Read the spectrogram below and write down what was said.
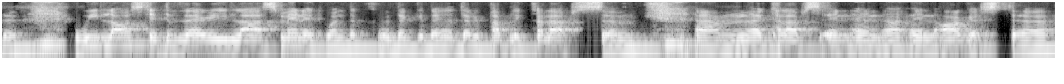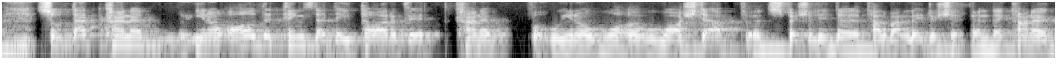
the we lost it the very last minute when the the, the, the republic collapsed um, um, collapsed in in, uh, in August. Uh, so that kind of you know all the things that they thought of it kind of you know washed up, especially the Taliban and they kind of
